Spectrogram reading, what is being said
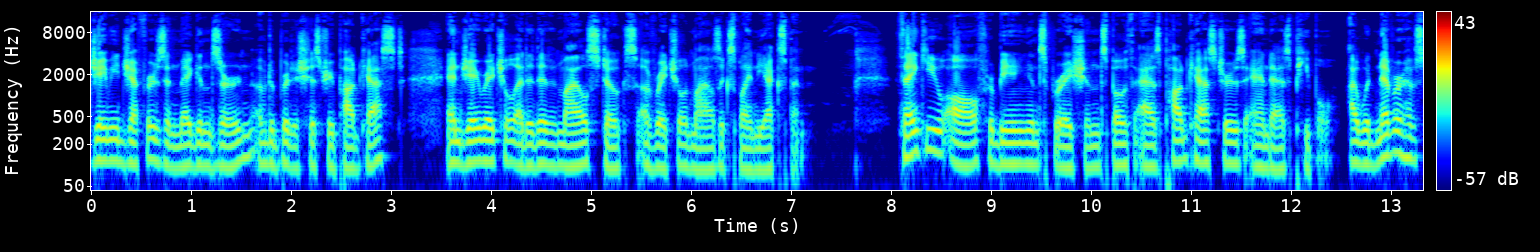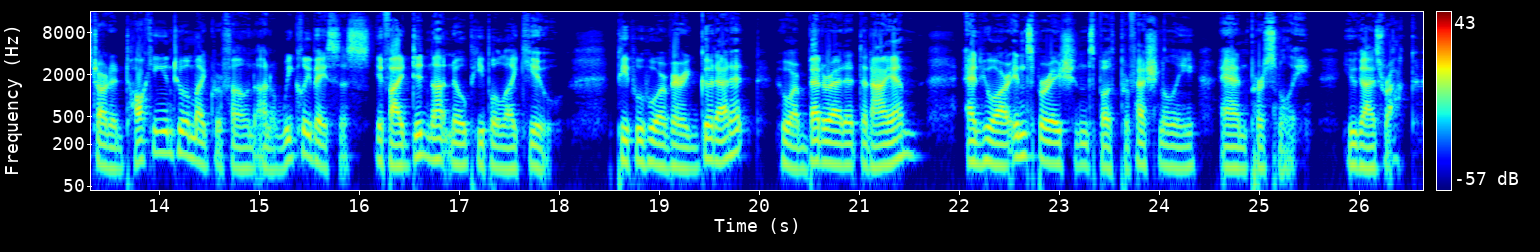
Jamie Jeffers and Megan Zurn of the British History Podcast, and J. Rachel Edidin and Miles Stokes of Rachel and Miles X-Plain the X-Men. Thank you all for being inspirations both as podcasters and as people. I would never have started talking into a microphone on a weekly basis if I did not know people like you. People who are very good at it, who are better at it than I am and who are inspirations both professionally and personally. You guys rock.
